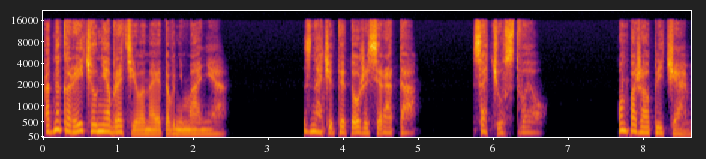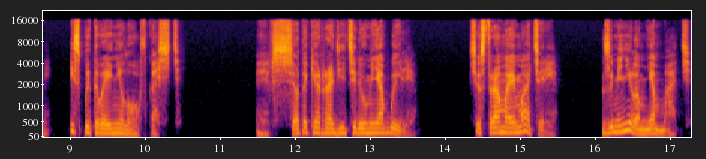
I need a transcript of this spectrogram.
Однако Рэйчел не обратила на это внимания. «Значит, ты тоже сирота. Сочувствую». Он пожал плечами, испытывая неловкость. «И все-таки родители у меня были. Сестра моей матери заменила мне мать.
